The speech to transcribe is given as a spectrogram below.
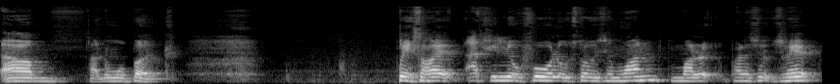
um like normal book but it's like actually little four little stories in one from my the looks of it.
